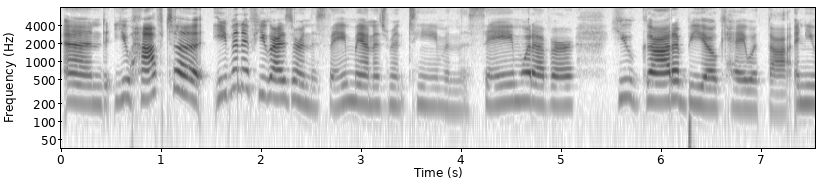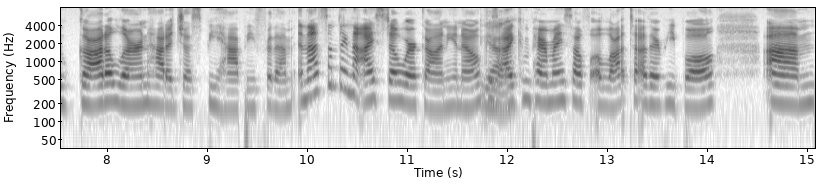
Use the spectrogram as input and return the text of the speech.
and you have to. Even if you guys are in the same management team and the same whatever, you gotta be okay with that, and you gotta learn how to just be happy for them. And that's something that I still work on. You know, because Yeah. I compare myself a lot to other people. Um,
